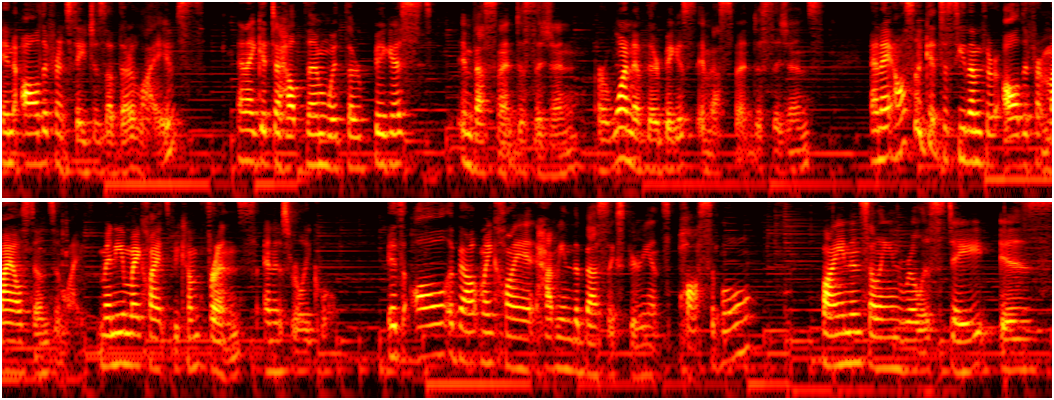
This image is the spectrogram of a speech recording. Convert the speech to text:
in all different stages of their lives and I get to help them with their biggest investment decision or one of their biggest investment decisions. And I also get to see them through all different milestones in life. Many of my clients become friends and it's really cool. It's all about my client having the best experience possible. Buying and selling real estate is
